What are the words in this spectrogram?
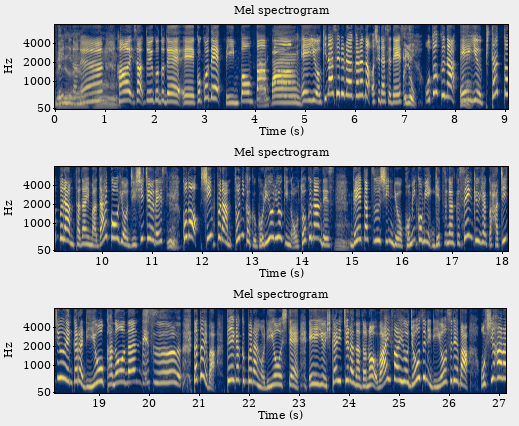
便利だね。うん。はいさあということで、えーここでピンポンパン。パン au 沖縄セルラーからのお知らせです。お得な au ピタッとプランただいま大好評実施中です。うん。この新プランとにかくご利用料金がお得なんです。うん。データ通信料込み込み月額1980円から利用可能なんです。例えば定額プランを利用して au 光チュラなどの w i f i を上手に利用すればお支払い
